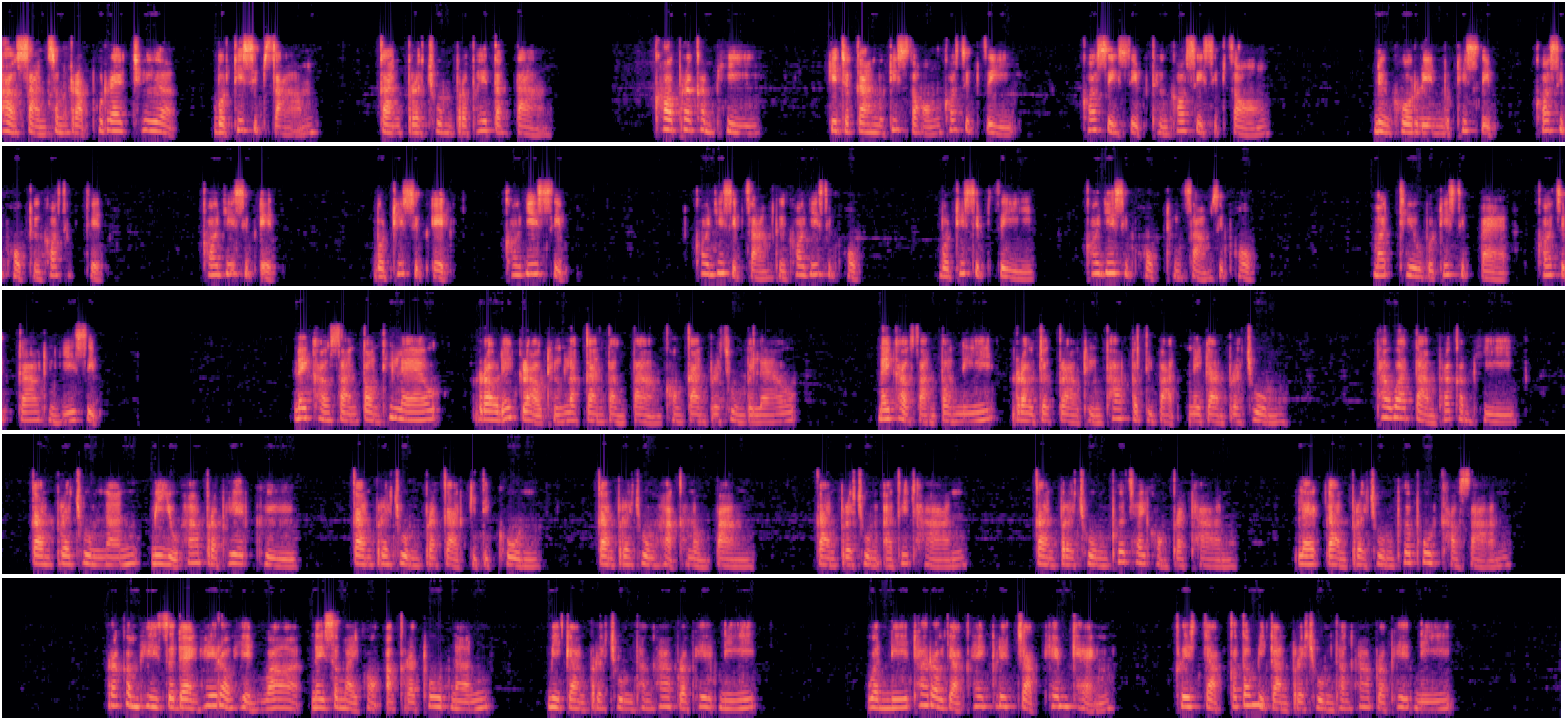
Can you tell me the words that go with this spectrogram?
ข่าวสารสำหรับผู้แรกเชื่อ บทที่ 13 การประชุมประเภทต่างๆ ข้อพระคัมภีร์ กิจการบทที่2ข้อ 14 ข้อ 40 ถึงข้อ 42 1 โครินบทที่ 10 ข้อ 16 ถึงข้อ 17 ข้อ 21 บทที่ 11 ข้อ 20 ข้อ 23 ถึงข้อ 26 บทที่ 14 ข้อ 26 ถึง 36 มัทธิวบทที่ 18 ข้อ 19ถึง20 ในข่าวสารตอนที่แล้ว เราได้กล่าวถึงหลักการต่างๆ ของการประชุมไปแล้ว ในข่าวสารตอนนี้เราจะกล่าวถึงภาคปฏิบัติในการประชุม ถ้าว่าตามพระคัมภีร์ การประชุมนั้นมีอยู่ 5 ประเภทคือ การประชุมประกาศกิติคุณ การประชุมหักขนมปัง การประชุมอธิษฐาน การประชุมเพื่อใช้ของประธาน และการประชุมเพื่อพูดข่าวสาร พระคัมภีร์แสดงให้เราเห็นว่าในสมัยของอัครทูตนั้น มีการประชุมทั้งห้าประเภทนี้ วันนี้ถ้าเราอยากให้คริสตจักรเข้มแข็ง คริสตจักรก็ต้องมีการประชุมทั้งห้าประเภทนี้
